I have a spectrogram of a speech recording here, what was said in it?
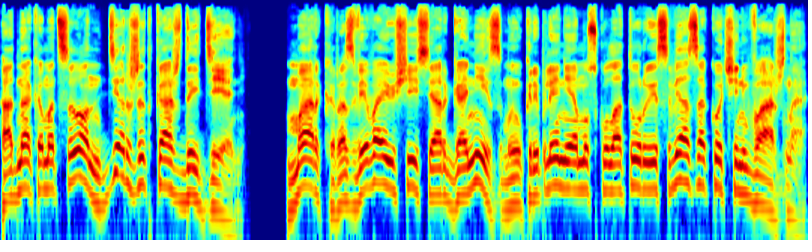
Однако мацион держит каждый день. Марк — развивающийся организм, и укрепление мускулатуры и связок очень важно.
